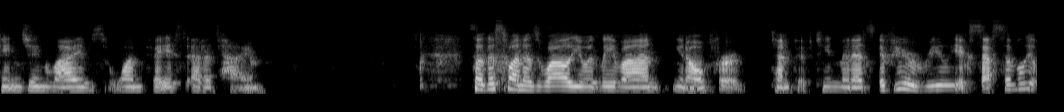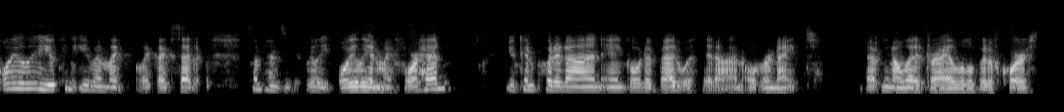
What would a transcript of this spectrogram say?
changing lives one face at a time. So this one as well, you would leave on, you know, for 10, 15 minutes. If you're really excessively oily, you can even like, like I said, sometimes get really oily in my forehead. You can put it on and go to bed with it on overnight. You know, let it dry a little bit, of course.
